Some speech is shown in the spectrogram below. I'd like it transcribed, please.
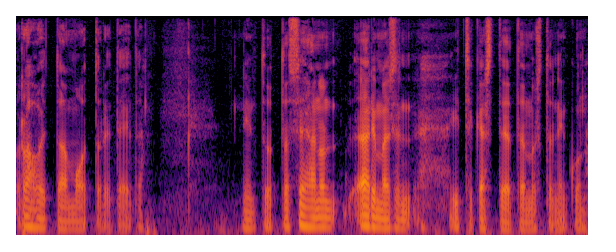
rahoittaa moottoriteitä. Niin tota, sehän on äärimmäisen itsekästä ja tämmöistä niin kuin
